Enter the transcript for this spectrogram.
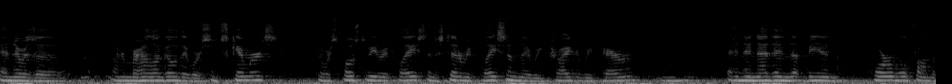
and there was a, I don't remember how long ago, there were some skimmers that were supposed to be replaced, and instead of replacing them, they re- tried to repair them. And then that ended up being horrible from the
